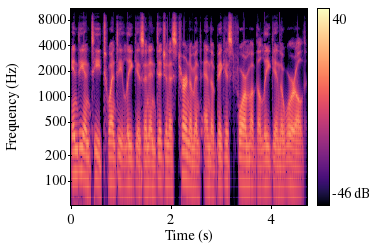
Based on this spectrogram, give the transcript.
Indian T20 League is an indigenous tournament and the biggest form of the league in the world.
